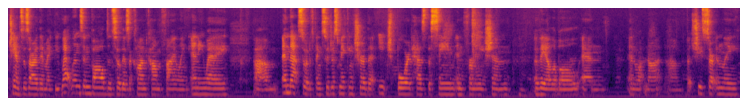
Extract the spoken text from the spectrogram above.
chances are there might be wetlands involved, and so there's a Concom filing anyway, um, and that sort of thing. So just making sure that each board has the same information available and and whatnot. Um, but she's certainly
